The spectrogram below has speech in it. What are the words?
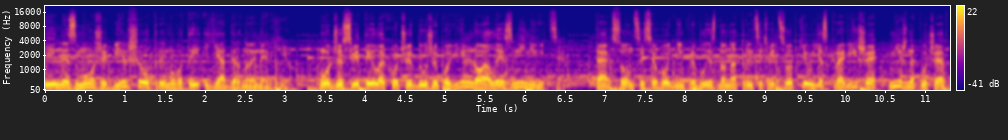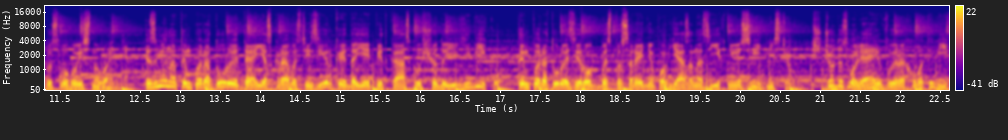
і не зможе більше отримувати ядерну енергію. Отже, світила, хоч і дуже повільно, але змінюється. Так, сонце сьогодні приблизно на 30% яскравіше ніж на початку свого існування. Зміна температури та яскравості зірки дає підказку щодо її віку. Температура зірок безпосередньо пов'язана з їхньою світністю, що дозволяє вирахувати вік.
